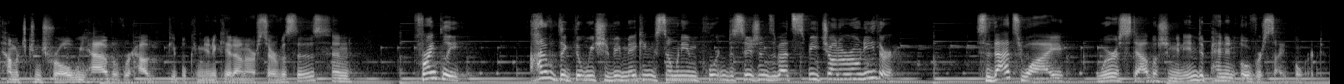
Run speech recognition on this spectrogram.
how much control we have over how people communicate on our services. And frankly, I don't think that we should be making so many important decisions about speech on our own either. So that's why we're establishing an independent oversight board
